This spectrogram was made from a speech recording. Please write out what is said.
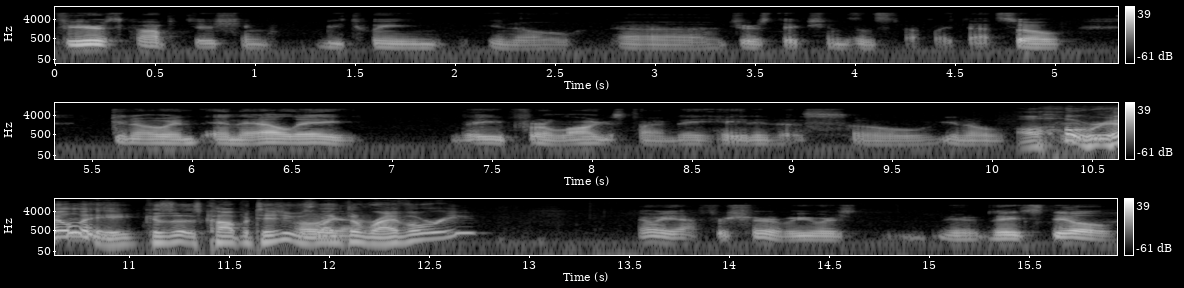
fierce competition between you know uh, jurisdictions and stuff like that. So, you know, in, in L.A. They for the longest time they hated us. So you know. Oh really? Because it was competition. It was oh, like yeah. the rivalry. Oh yeah, for sure. We were they still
